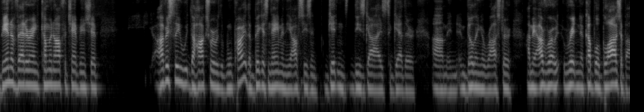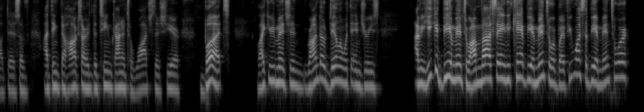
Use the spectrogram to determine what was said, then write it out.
being a veteran, coming off a championship, obviously the Hawks were probably the biggest name in the offseason getting these guys together um, and, and, building a roster. I mean, I've wrote, written a couple of blogs about this of I think the Hawks are the team kind of to watch this year. But like you mentioned, Rondo dealing with the injuries. I mean, he could be a mentor. I'm not saying he can't be a mentor, but if he wants to be a mentor,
